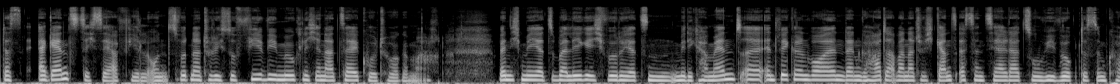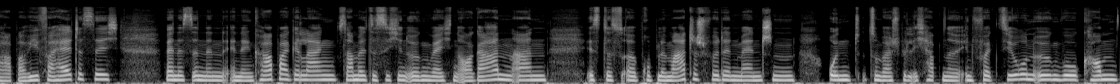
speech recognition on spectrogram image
das ergänzt sich sehr viel und es wird natürlich so viel wie möglich in der Zellkultur gemacht. Wenn ich mir jetzt überlege, ich würde jetzt ein Medikament äh, entwickeln wollen, dann gehört aber natürlich ganz essentiell dazu, wie wirkt es im Körper, wie verhält es sich sich, wenn es in den, in den Körper gelangt? Sammelt es sich in irgendwelchen Organen an? Ist das äh, problematisch für den Menschen? Und zum Beispiel, ich habe eine Infektion irgendwo, kommt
